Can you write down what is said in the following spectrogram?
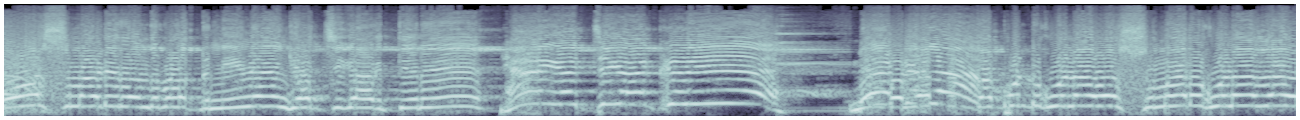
ಮೋಸ ಮಾಡಿರಿ ಅಂದ ಬಳಕ ನೀವ್ ಹೆಂಗ್ ಹೆಚ್ಚಿಗೆ ಆಗ್ತೀರಿ? ಹೆಂಗ್ ಹೆಚ್ಚಿಗೆ ಕಪಟ ಗುಣ ಅವ ಸುಮಾರು ಗುಣ ಅದಾವ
